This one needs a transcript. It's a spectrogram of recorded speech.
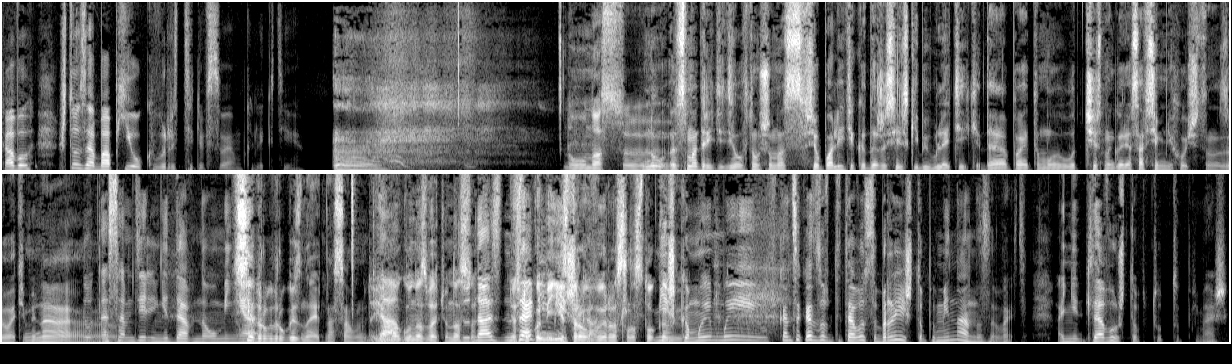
Кого, что за баб вырастили в своем коллективе? Ну, у нас... э, Ну, смотрите, дело в том, что у нас все политика, даже сельские библиотеки, да, поэтому, вот, честно говоря, совсем не хочется называть имена. Ну, на самом деле, недавно у меня... Все друг друга знают, на самом да деле. я Да. могу назвать. У нас, Ну, у наз- меня назови столько министров Мишка. выросло, столько... Мишка, мы, мы, в конце концов, для того собрались, чтобы имена называть, а не для того, чтобы тут, понимаешь,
